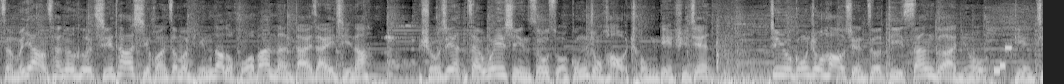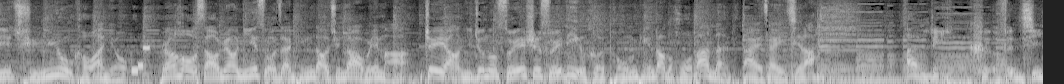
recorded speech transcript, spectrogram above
怎么样才能和其他喜欢咱们频道的伙伴们待在一起呢？首先，在微信搜索公众号“充电时间”，进入公众号，选择第三个按钮，点击群入口按钮，然后扫描你所在频道群的二维码，这样你就能随时随地和同频道的伙伴们待在一起啦。案例可分析。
